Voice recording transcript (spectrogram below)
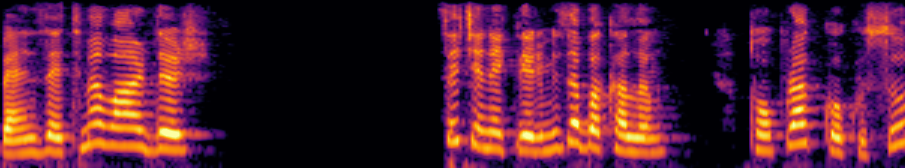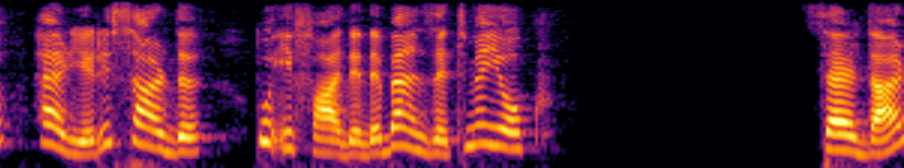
benzetme vardır? Seçeneklerimize bakalım. Toprak kokusu her yeri sardı. Bu ifadede benzetme yok. Serdar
